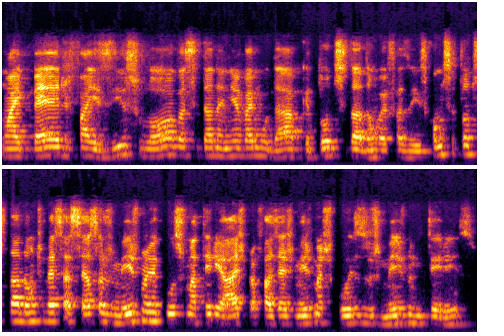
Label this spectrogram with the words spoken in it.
um iPad, faz isso, logo a cidadania vai mudar, porque todo cidadão vai fazer isso. Como se todo cidadão tivesse acesso aos mesmos recursos materiais para fazer as mesmas coisas, os mesmos interesses.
